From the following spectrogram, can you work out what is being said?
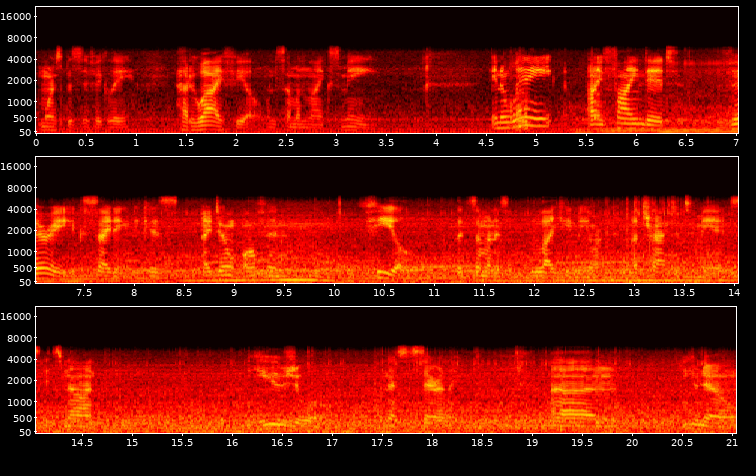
More specifically, how do I feel when someone likes me? In a way, I find it very exciting because I don't often feel that someone is liking me or attracted to me. It's it's not usual necessarily. Um, you know,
